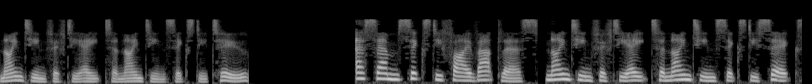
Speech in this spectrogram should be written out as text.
1958–1962 SM-65 Atlas, 1958–1966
